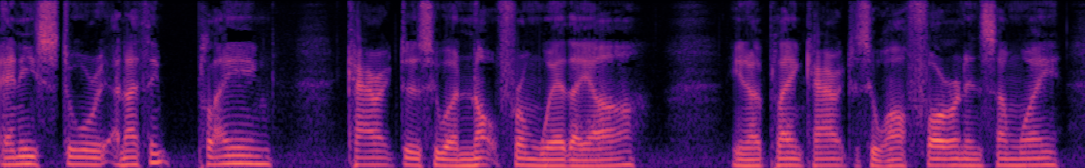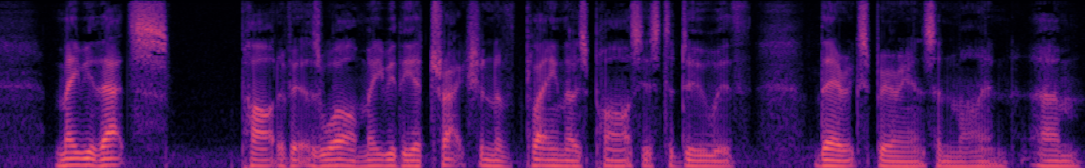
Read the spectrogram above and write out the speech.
any story, and I think playing characters who are not from where they are, you know, playing characters who are foreign in some way, maybe that's part of it as well. Maybe the attraction of playing those parts is to do with their experience and mine. Um,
